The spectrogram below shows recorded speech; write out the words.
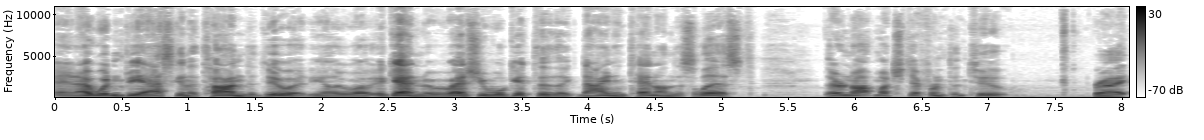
and I wouldn't be asking a ton to do it. You know, again, eventually we'll get to the nine and ten on this list. They're not much different than two. Right.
